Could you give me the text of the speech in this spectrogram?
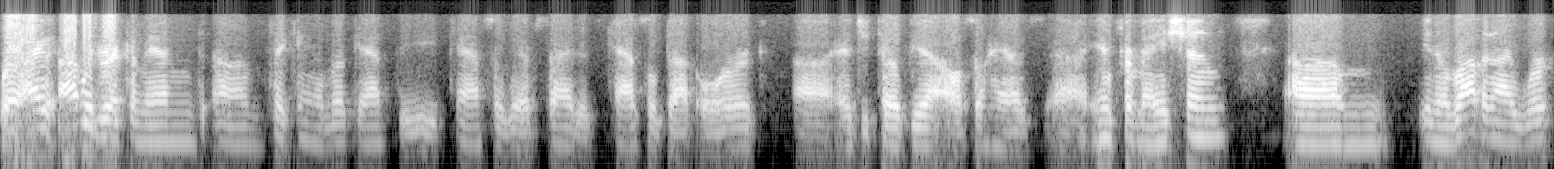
Well, I, I would recommend um, taking a look at the CASEL website. It's casel.org. Uh, Edutopia also has uh, information. Um, you know, Rob and I work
